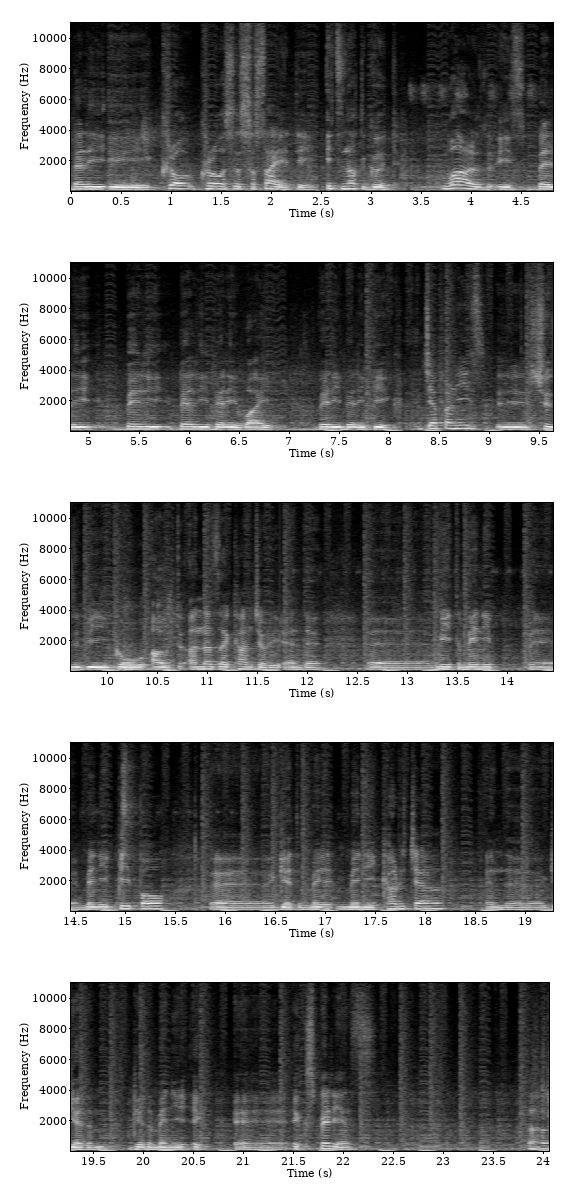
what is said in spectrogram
very uh, clo- close society. It's not good. World is very, very, very, very wide, very, very big. Japanese uh, should be go out to another country and uh, uh, meet many, uh, many people, uh, get ma- many culture, and get get many uh, experience. Uh-huh.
